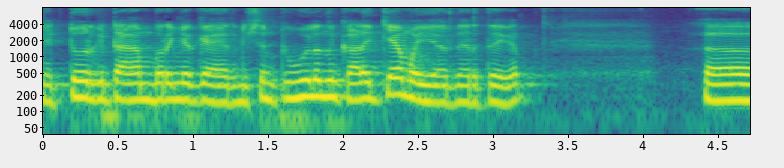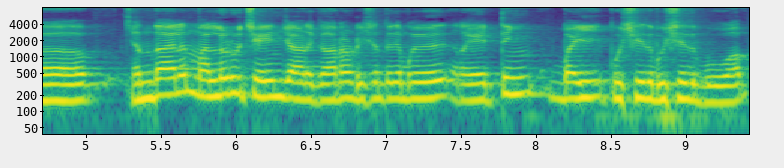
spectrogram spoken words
നെറ്റ്വർക്ക് ടാമ്പറിംഗ് ഒക്കെ ആയിരുന്നു. ഡിഷൻ ടൂവിലൊന്നും കളിക്കാൻ വയ്യായിരുന്നു നേരത്തേക്ക്. എന്തായാലും നല്ലൊരു ചേഞ്ചാണ് കാരണം ഡിഷൻ ത്രീ നമുക്ക് റേറ്റിംഗ് ബൈ പുഷ് ചെയ്ത് പുഷ് ചെയ്ത് പോവാം.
